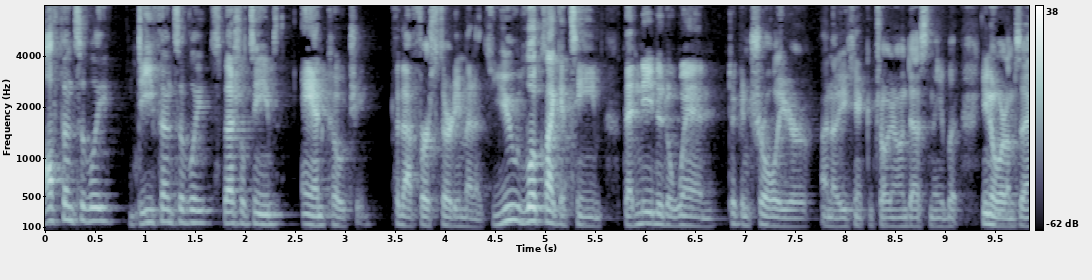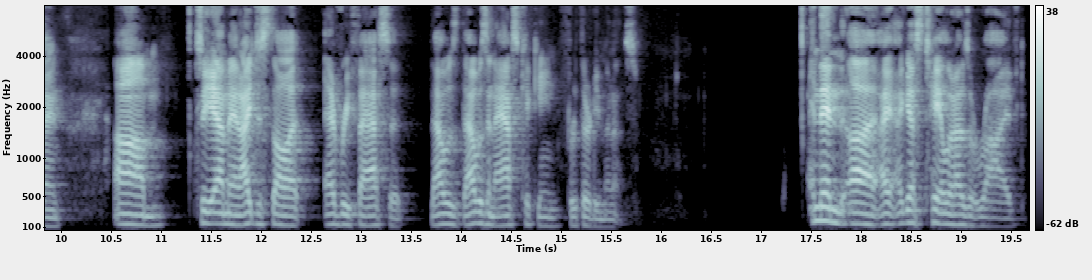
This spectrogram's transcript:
offensively, defensively, special teams, and coaching for that first 30 minutes. You look like a team that needed a win to control your. I know you can't control your own destiny, but you know what I'm saying. Um, so yeah, man, I just thought every facet that was that was an ass kicking for 30 minutes. And then uh, I, I guess Taylor has arrived.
